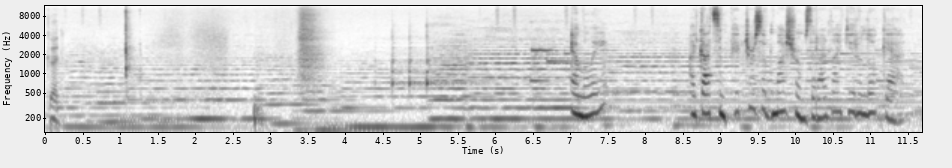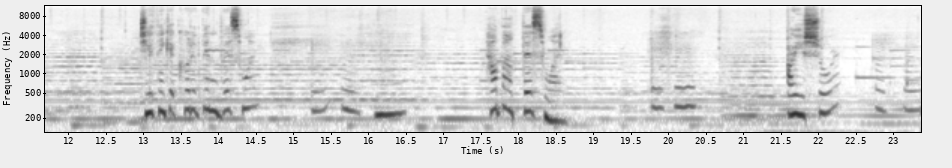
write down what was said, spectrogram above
Good. Emily, I've got some pictures of mushrooms that I'd like you to look at. Do you think it could have been this one? How about this one? Mhm. Are you sure? Okay.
